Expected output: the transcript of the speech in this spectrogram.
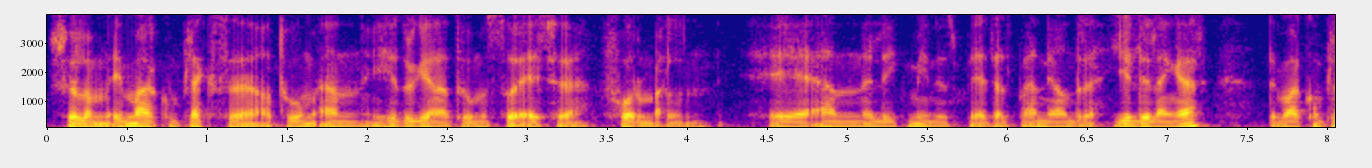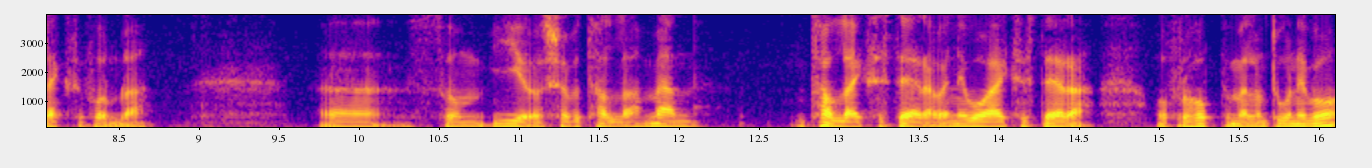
Selv om i mer komplekse atom enn i hydrogenatomet, så er ikke formelen EN lik minus B delt på N i andre gyldig lenger. Det er mer komplekse formler uh, som gir oss selve tallene. Men tallene eksisterer, og nivået eksisterer. Og for å hoppe mellom to nivå,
